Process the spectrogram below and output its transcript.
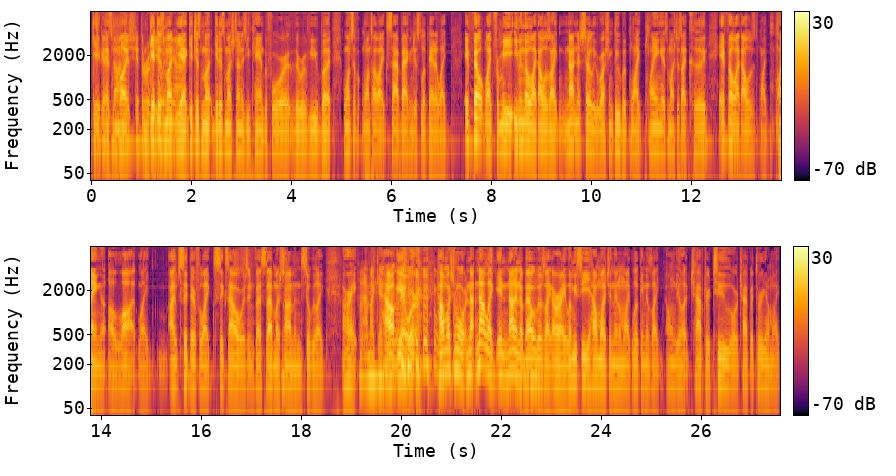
get, get as done, much get- get get as much yeah. get as much get as much done as you can before the review. But once I- once I like sat back and just looked at it, like it felt like for me, even though like I was like not necessarily rushing through, but like playing as much as I could, it felt like I was like playing a, a lot. Like I'd sit there for like six hours, invest that much time, and still be like, all right, Am I getting how yeah, we're, how much more? Not not like in not in a battle, but it was mm-hmm. like, all right, let me see how much, and then I'm like looking, it's like only like chapter two or chapter three, and I'm like,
